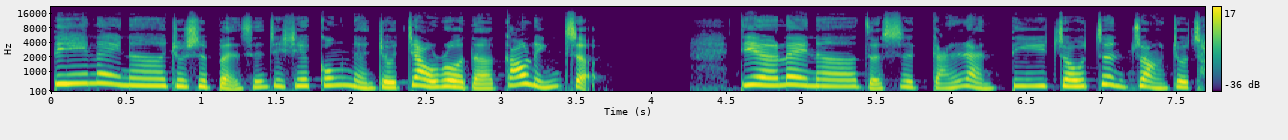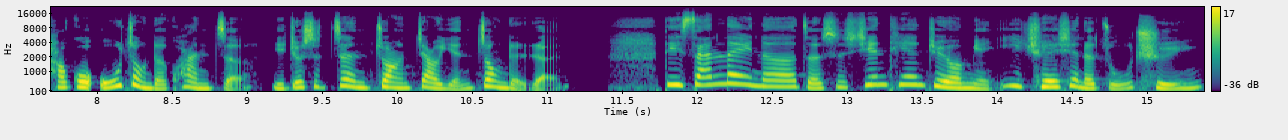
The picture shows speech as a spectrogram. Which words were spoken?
第一类呢，就是本身这些功能就较弱的高龄者；第二类呢，则是感染第一周症状就超过五种的患者，也就是症状较严重的人；第三类呢，则是先天就有免疫缺陷的族群。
